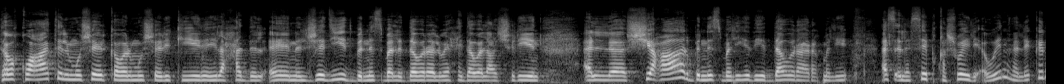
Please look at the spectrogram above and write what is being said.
توقعات المشاركة والمشاركين إلى حد الآن الجديد بالنسبة للدورة الواحدة والعشرين الشعار بالنسبة لهذه الدورة رغم اللي أسئلة سابقة شوي لأوانها لكن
